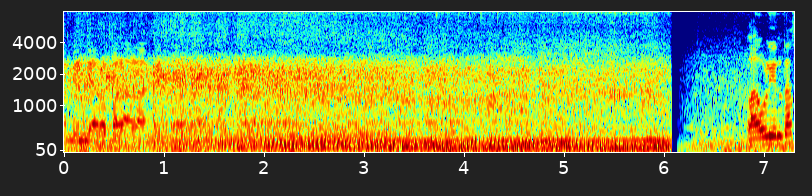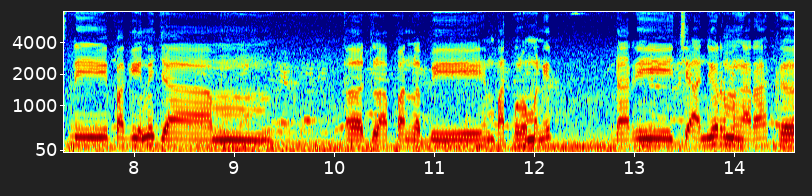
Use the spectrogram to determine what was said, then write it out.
amin ya robbal alamin. Lalu lintas di pagi ini jam eh, 8 lebih 40 menit dari Cianjur mengarah ke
